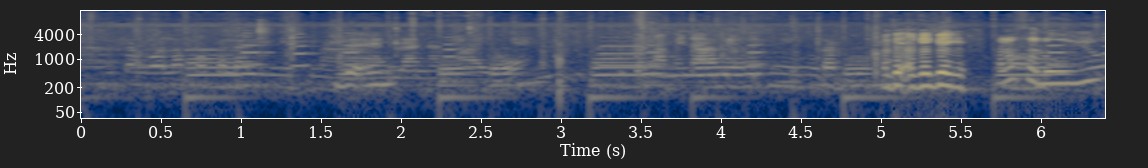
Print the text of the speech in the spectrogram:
Basta wala pa pala init na. Wala na tayo. Ito namin namin yung garbo. Okay, okay, okay. Ano sa luyot?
